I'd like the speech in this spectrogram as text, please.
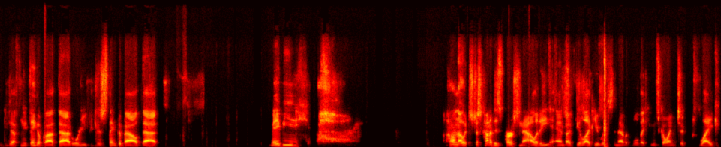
you could definitely think about that, or you could just think about that. Maybe I don't know. It's just kind of his personality, and I feel like it was inevitable that he was going to like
